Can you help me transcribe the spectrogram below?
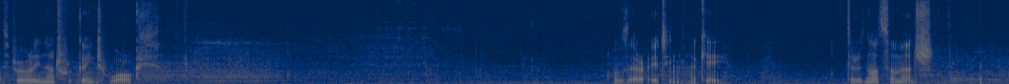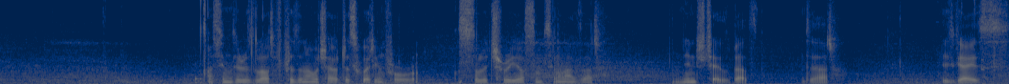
it's probably not going to work. Oh, they're eating, okay. There is not so much. I think there is a lot of prisoners which are just waiting for solitary or something like that. Need to check about that. These guys.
